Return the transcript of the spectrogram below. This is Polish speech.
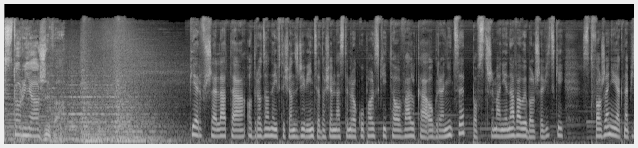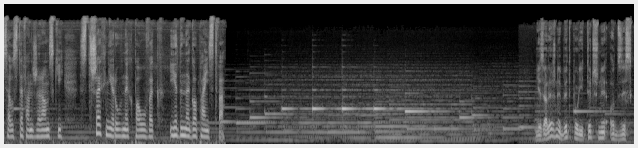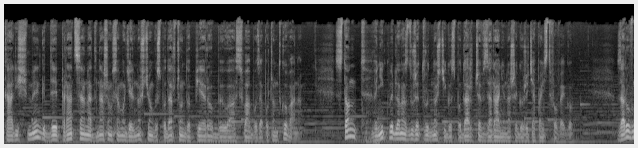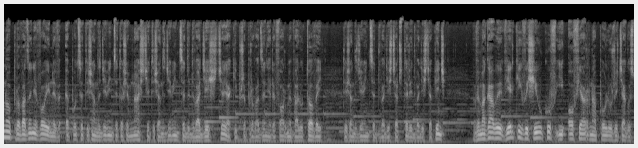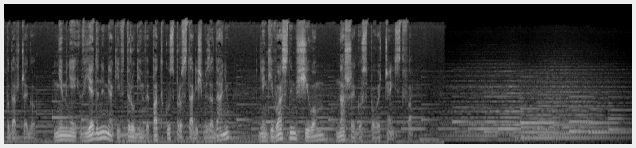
Historia żywa. Pierwsze lata odrodzonej w 1918 roku Polski to walka o granice, powstrzymanie nawały bolszewickiej, stworzenie, jak napisał Stefan Żeromski, z trzech nierównych połówek jednego państwa. Niezależny byt polityczny odzyskaliśmy, gdy praca nad naszą samodzielnością gospodarczą dopiero była słabo zapoczątkowana. Stąd wynikły dla nas duże trudności gospodarcze w zaraniu naszego życia państwowego. Zarówno prowadzenie wojny w epoce 1918-1920, jak i przeprowadzenie reformy walutowej 1924-25 wymagały wielkich wysiłków i ofiar na polu życia gospodarczego. Niemniej w jednym, jak i w drugim wypadku sprostaliśmy zadaniu dzięki własnym siłom naszego społeczeństwa.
